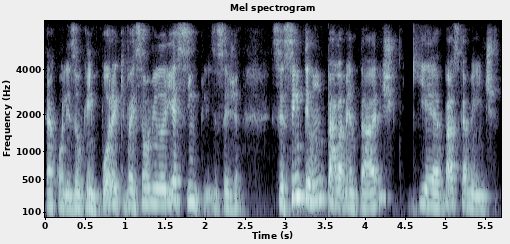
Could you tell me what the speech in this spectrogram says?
é a coalizão quer impor, é que vai ser uma minoria simples, ou seja, 61 parlamentares, que é basicamente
